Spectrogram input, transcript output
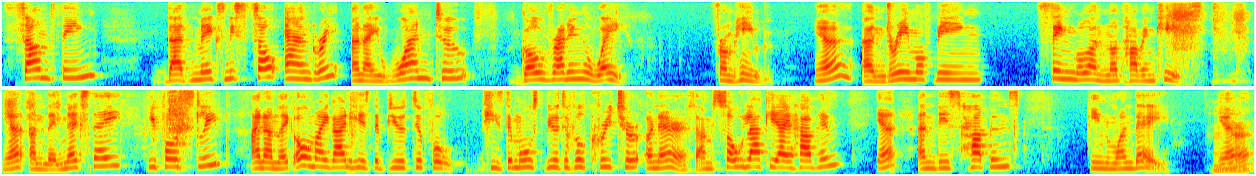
something that makes me so angry and I want to go running away from him. Yeah. And dream of being single and not having kids. Yeah. And the next day he falls asleep and I'm like, oh my God, he's the beautiful, he's the most beautiful creature on earth. I'm so lucky I have him. Yeah. And this happens in one day. Yeah. Uh-huh.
